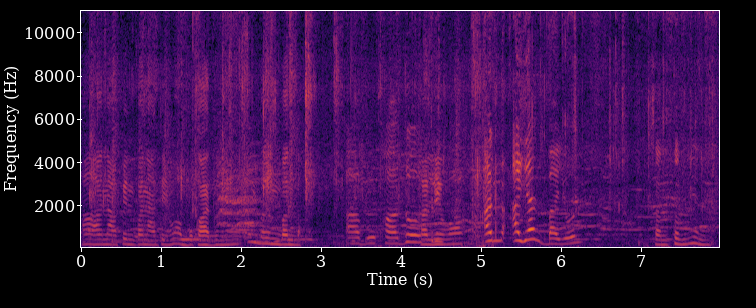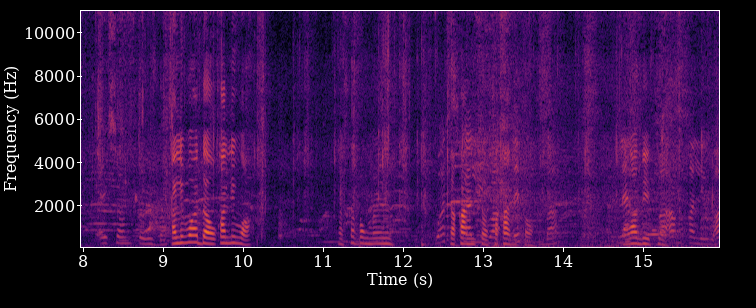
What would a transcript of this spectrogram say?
Hahanapin pa natin yung avocado niya. Saan ba yung banda? Avocado. Kaliwa. An ayan ba yun? Santol yan. eh. Ay, santol ba? Kaliwa daw, kaliwa. Basta pag may... What? Sa kanto, kaliwa? sa kanto. Left ba? Left dito. ba ang kaliwa?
